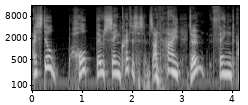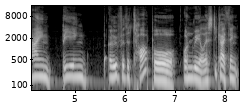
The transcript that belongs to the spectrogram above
I still hold those same criticisms, and I don't think I'm being over the top or unrealistic. I think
